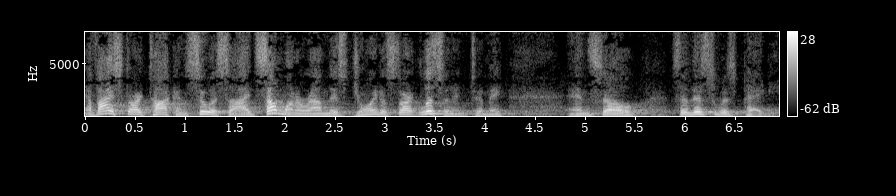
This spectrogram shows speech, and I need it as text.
If I start talking suicide, someone around this joint will start listening to me. And so, so this was Peggy.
